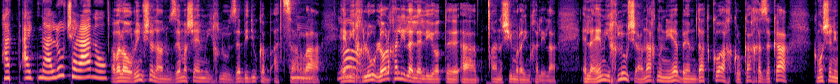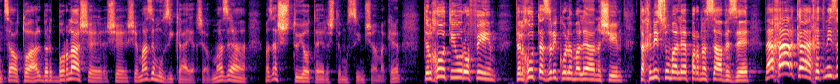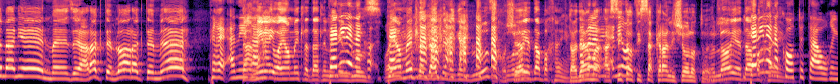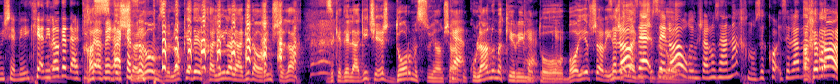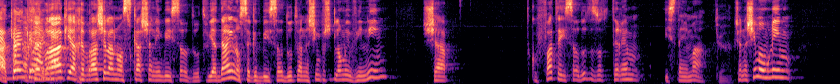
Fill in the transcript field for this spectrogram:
הת- ההתנהלות שלנו, אבל ההורים שלנו, זה מה שהם איחלו, זה בדיוק הצרה. לא. הם איחלו, לא חלילה להיות אה, האנשים רעים חלילה, אלא הם איחלו שאנחנו נהיה בעמדת כוח כל כך חזקה, כמו שנמצא אותו אלברט בורלה, ש, ש, שמה זה מוזיקאי עכשיו? מה זה, מה זה השטויות האלה שאתם עושים שם, כן? תלכו, תהיו רופאים, תלכו, תזריקו למלא אנשים, תכניסו מלא פרנסה וזה, ואחר כך, את מי זה מעניין? זה, הרגתם, לא הרגתם? אה... תראה, אני... תאמין לי, הוא היה מת לדעת לנגן לנק- בלוז. הוא תן- היה מת לדעת לנגן בלוז, חושב? לא ידע בחיים. אתה יודע מה? אני- אני עשית רוצ- אותי סקרן לשאול אותו הוא. לא ידע תן בחיים. לי לנקות את ההורים שלי, כי אני לא גדלתי חס באווירה כזאת. ושלום, זה לא כדי חלילה להגיד ההורים שלך, זה כדי להגיד שיש דור מסוים שאנחנו כן. כולנו מכירים כן, אותו, כן. בוא, אי אפשר, אי זה אפשר לא, להגיד זה, שזה זה לא... לא ההורים שלנו, זה אנחנו, זה, כל- זה לאו דווקא... החברה, כן, כן. החברה, כי החברה שלנו עסקה שנים בהישרדות, והיא עדיין עוסקת בהישרדות, ואנשים פשוט לא מבינים שהתקופת ההישרדות הזאת טרם הסתיימה. כן. כשאנשים אומרים,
